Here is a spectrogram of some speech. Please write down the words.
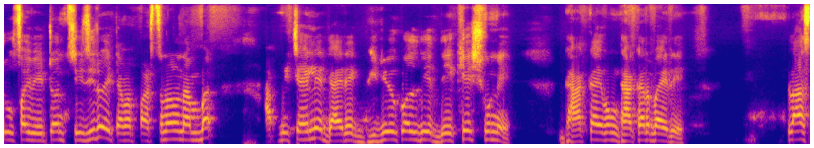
two five eight one three zero এটা আমার পার্সোনাল নাম্বার আপনি চাইলে ডাইরেক্ট ভিডিও কল দিয়ে দেখে শুনে ঢাকা এবং ঢাকার বাইরে প্লাস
